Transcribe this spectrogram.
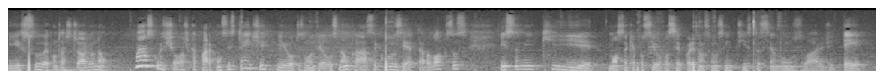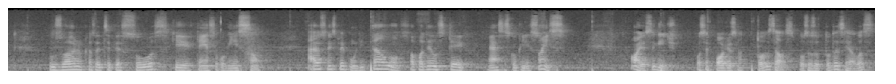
isso é contraditório ou não. Mas com existe lógica para consistente e outros modelos não clássicos e heterodoxos, isso meio que mostra que é possível você, por exemplo, ser um cientista sendo um usuário de T. Usuário, no caso, de ser pessoas que têm essa cognição. Aí você me pergunta, então, só podemos ter essas cognições? Olha, é o seguinte, você pode usar todas elas. Você usa todas elas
